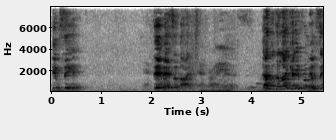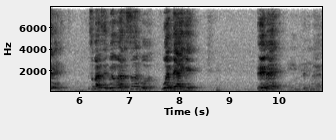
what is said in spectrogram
Him saying it. Amen, somebody. That's right. That's what the light came from, him saying. Somebody say, well, where the sun was? Wasn't there yet. Amen. Amen.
